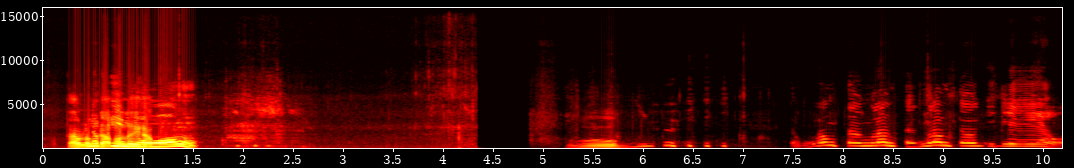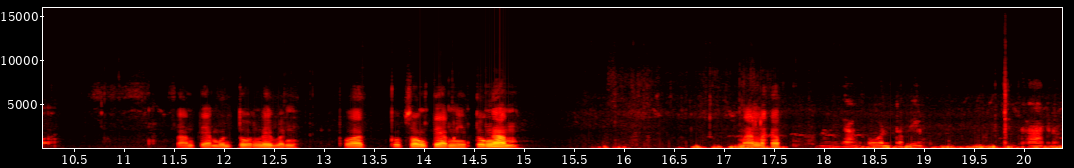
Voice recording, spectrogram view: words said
ๆตามลำดับมาเลยครับ น้อง โอ้ ตึงลงตึงลงตึงลงตึงอีกแล้วสามแต้มบนต้นเลยบัดนี้เพราะว่ากบสองแต้มนี่ตัวงามมาแล้วครับหนังยางอ่อนตะเพ่งขาดแล้ว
